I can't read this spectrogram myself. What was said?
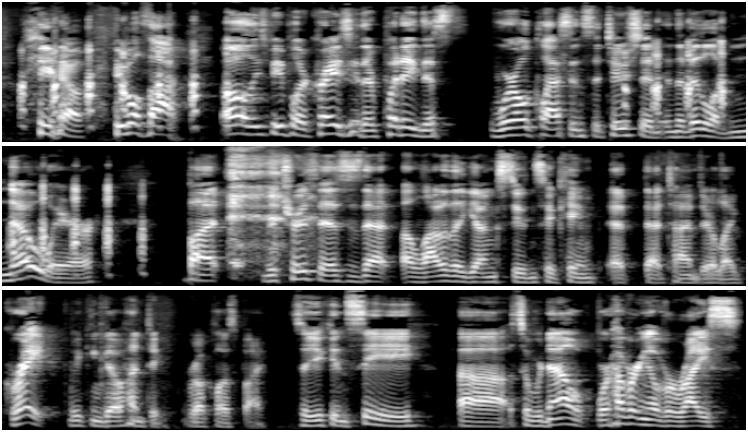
you know, people thought, oh, these people are crazy. They're putting this world class institution in the middle of nowhere. But the truth is, is that a lot of the young students who came at that time, they're like, great, we can go hunting real close by. So you can see, uh, so we're now, we're hovering over Rice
